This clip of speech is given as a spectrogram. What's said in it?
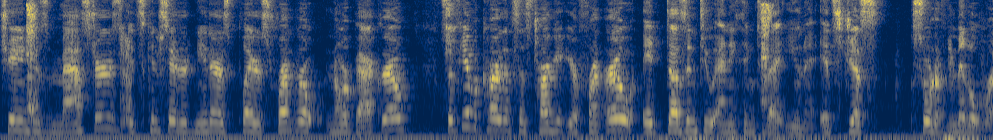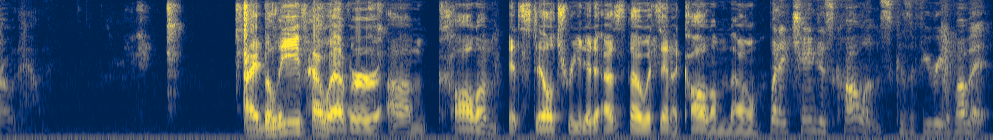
changes masters, it's considered neither as player's front row nor back row. So if you have a card that says target your front row, it doesn't do anything to that unit. It's just sort of middle row now. I believe, however, um, column, it's still treated as though it's in a column, though. But it changes columns, because if you read above it,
